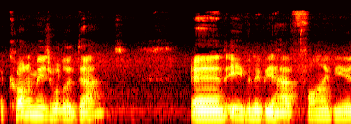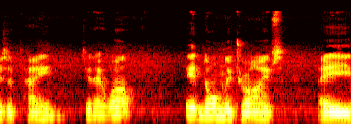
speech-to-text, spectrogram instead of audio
Economies will adapt. And even if you had five years of pain, do you know what? It normally drives a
